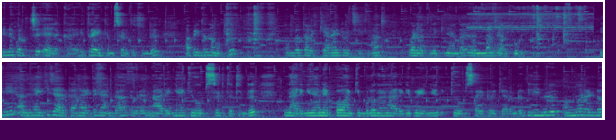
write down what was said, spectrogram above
പിന്നെ കുറച്ച് ഏലക്കായ ഇത്ര ഐറ്റംസ് എടുത്തിട്ടുണ്ട്. അപ്പോൾ ഇത് നമുക്ക് നമ്മൾ തിളയ്ക്കാനായിട്ട് വെച്ചിരിക്കുന്ന വെള്ളത്തിലേക്ക് ഞാൻ ഇതെല്ലാം ചേർത്ത് കൊടുക്കും. ഇനി അതിലേക്ക് ചേർക്കാനായിട്ട് ഞാൻ എന്താ ഇവിടെ നാരങ്ങ ക്യൂബ്സ് എടുത്തിട്ടുണ്ട്. നാരങ്ങ ഞാൻ എപ്പോൾ വാങ്ങിക്കുമ്പോഴും അങ്ങനെ നാരങ്ങ പിഴിഞ്ഞ് ക്യൂബ്സ് ആയിട്ട് വെക്കാറുണ്ട്. ഇതിൽ നിന്നൊരു ഒന്നോ രണ്ടോ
